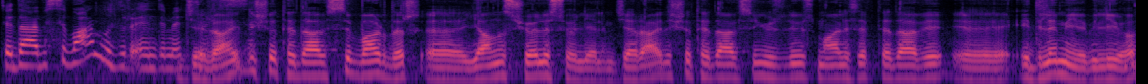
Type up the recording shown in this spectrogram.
tedavisi var mıdır endometriozis? Cerrahi dışı tedavisi vardır. Ee, yalnız şöyle söyleyelim. Cerrahi dışı tedavisi %100 maalesef tedavi e, edilemeyebiliyor.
